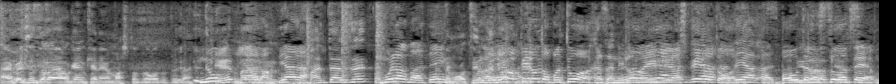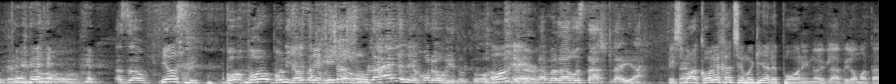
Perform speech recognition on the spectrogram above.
האמת שזה לא היה הוגן, כי אני ממש טוב ברוטו, אתה יודע. נו, כן, יאללה. עמלת על זה? מול ארבעתנו. אתם רוצים? אני מפיל אותו בטוח, אז אני לא לא, נעים לי להשפיל אותו. אז- בואו לא תנסו אתם. לא- עזוב. יוסי. בוא, בוא, בוא נחיה את התחושה. שאולי אני יכול להוריד אותו. אוקיי. למה להרוס את האשליה? תשמע, כל אחד שמגיע לפה אני נוהג להביא לו מתנה.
